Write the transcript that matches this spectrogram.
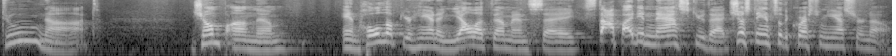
do not jump on them and hold up your hand and yell at them and say, Stop, I didn't ask you that. Just answer the question yes or no.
